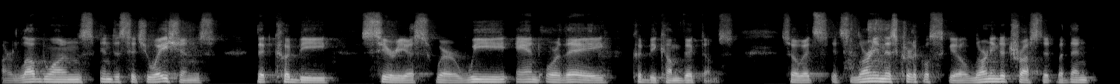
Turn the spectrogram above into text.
our loved ones into situations that could be serious where we and or they could become victims. So it's it's learning this critical skill, learning to trust it, but then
